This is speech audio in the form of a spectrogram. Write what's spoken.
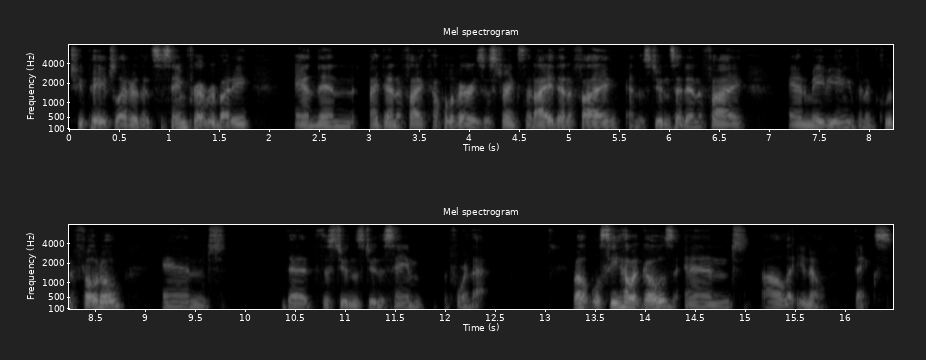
two page letter that's the same for everybody and then identify a couple of areas of strengths that I identify and the students identify and maybe even include a photo and that the students do the same for that. Well, we'll see how it goes and I'll let you know. Thanks.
